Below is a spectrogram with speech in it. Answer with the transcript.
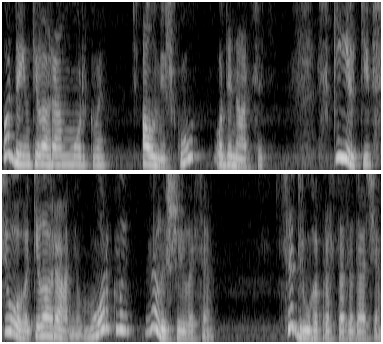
1 кг моркви, а у мішку 11. Скільки всього кілограмів моркви залишилося? Це друга проста задача.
